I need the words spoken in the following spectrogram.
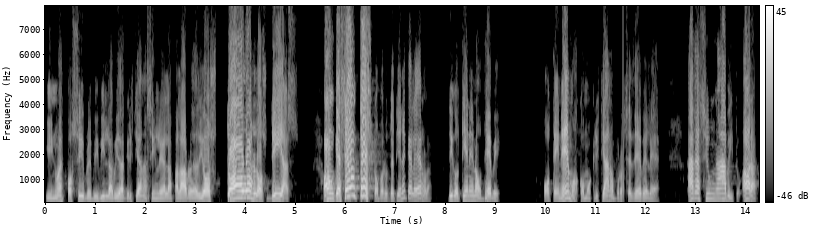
Y no es posible vivir la vida cristiana sin leer la palabra de Dios todos los días. Aunque sea un texto, pero usted tiene que leerla. Digo, tiene, no, debe. O tenemos como cristianos, pero se debe leer. Hágase un hábito. Ahora,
